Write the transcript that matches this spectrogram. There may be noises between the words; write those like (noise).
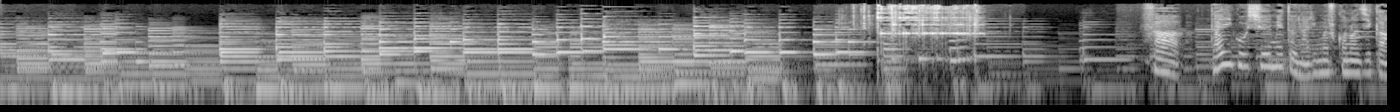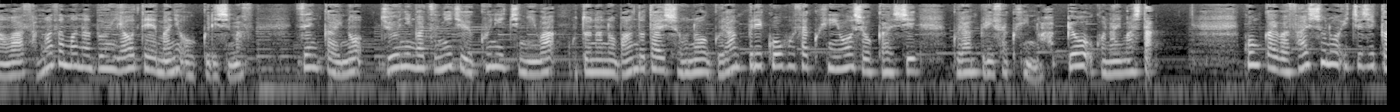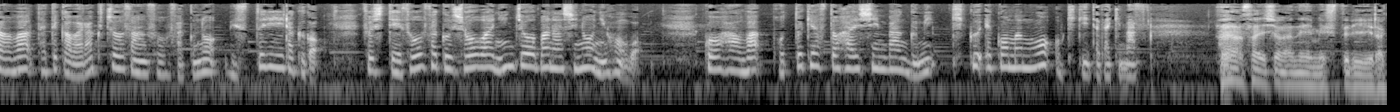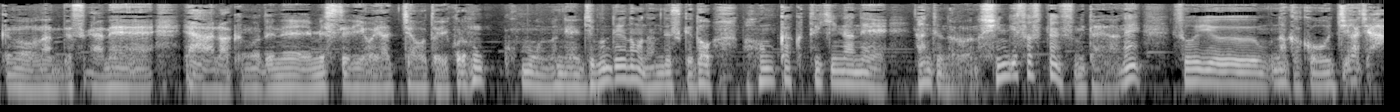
第5週目となります。この時間はさまざまな分野をテーマにお送りします。前回の12月29日には大人のバンド大賞のグランプリ候補作品を紹介しグランプリ作品の発表を行いました。今回は最初の1時間は立川楽長さん創作のミステリー落語そして創作昭和人情話の2本を。後半はポッドキャスト配信番組「聞くエコマム」をお聞きいただきます。最初がねミステリー落語なんですがね。いや落語でねミステリーをやっちゃおうというこれもうね自分で言うのもなんですけど本格的なねなんて言うんだろう心理サスペンスみたいなねそういうなんかこうじわじわ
